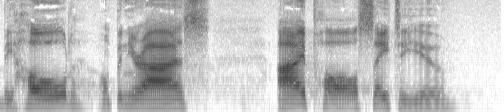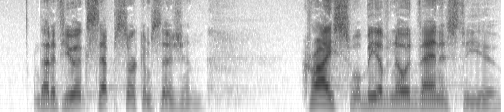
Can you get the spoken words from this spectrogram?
behold, open your eyes I, Paul, say to you that if you accept circumcision, Christ will be of no advantage to you.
